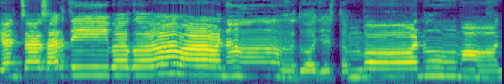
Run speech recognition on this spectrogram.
त्यांचा सारथी भगवा ध्वजस्तंभानुमान.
